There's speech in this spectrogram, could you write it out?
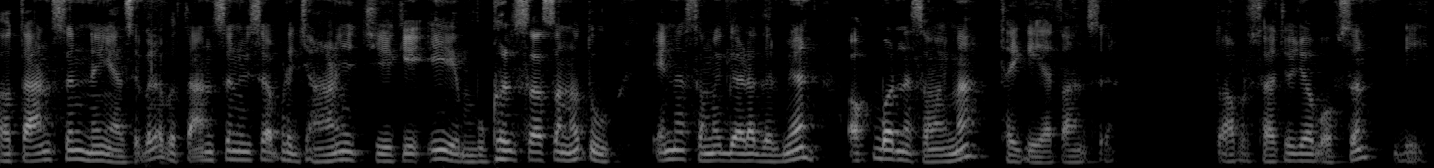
તાનસેન નહીં આવશે, બરાબર? તાનસન વિશે આપણે જાણીએ છીએ કે એ મુઘલ શાસન હતું, એના સમયગાળા દરમિયાન અકબરના સમયમાં થઈ ગયા તાનસેન. તો આપણો સાચો જવાબ ઓપ્શન બી.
